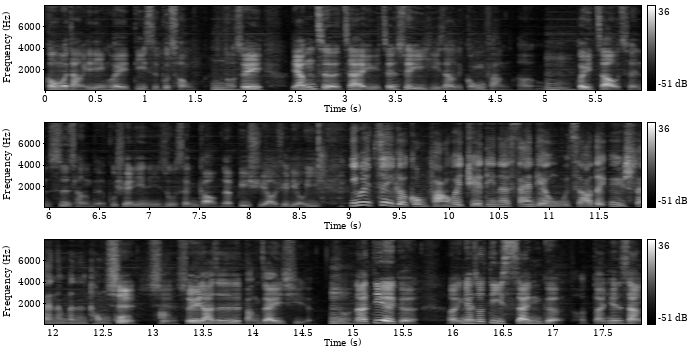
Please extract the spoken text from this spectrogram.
共和党一定会抵死不从。嗯哦，所以两者在于征税议题上的攻防啊，嗯会造成市场的不确定因素升高，那必须要去留意。因为这个攻防会决定那三点五兆的预算能不能通过。是是，所以它这是绑在一起的。嗯哦，那第二个呃，应该说第三个，哦短线上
